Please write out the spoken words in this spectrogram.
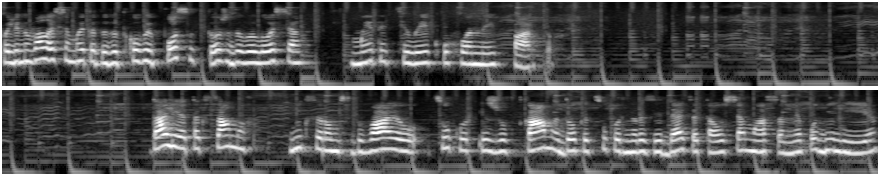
Полінувалася мити додатковий посуд, тож довелося мити цілий кухонний фартух. Далі я так само міксером збиваю цукор із жовтками, доки цукор не розійдеться та уся маса не побіліє.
